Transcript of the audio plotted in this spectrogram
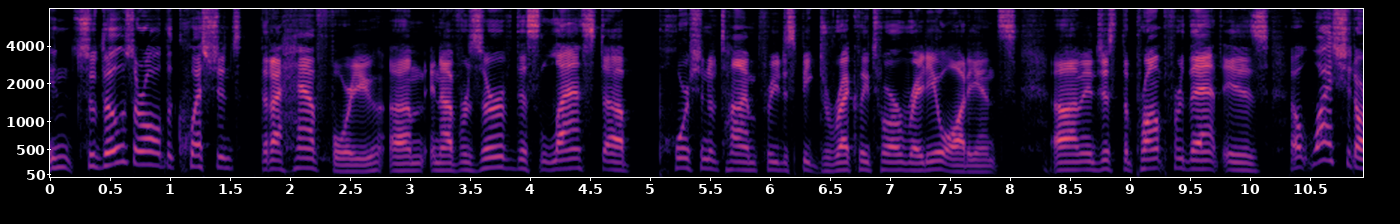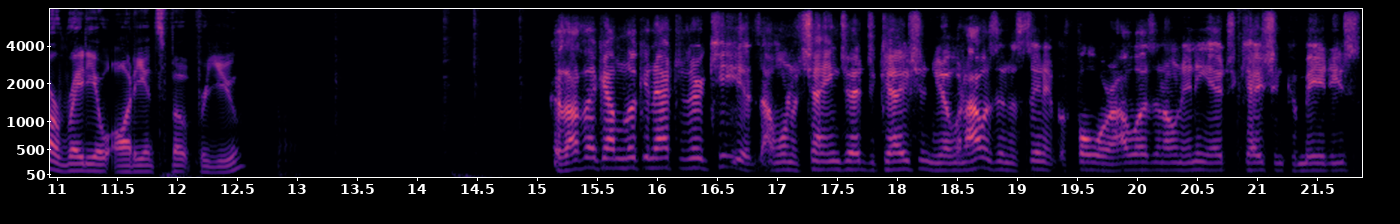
And so those are all the questions that I have for you, um, and I've reserved this last uh, portion of time for you to speak directly to our radio audience. Um, and just the prompt for that is, uh, why should our radio audience vote for you? Because I think I'm looking after their kids. I want to change education. You know, when I was in the Senate before, I wasn't on any education committees,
